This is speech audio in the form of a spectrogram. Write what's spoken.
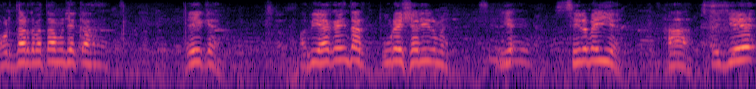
और दर्द बता मुझे कहाँ है। ठीक है? अभी है कहीं दर्द? पूरे शरीर में। ये सिर में ही है। हाँ तो ये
